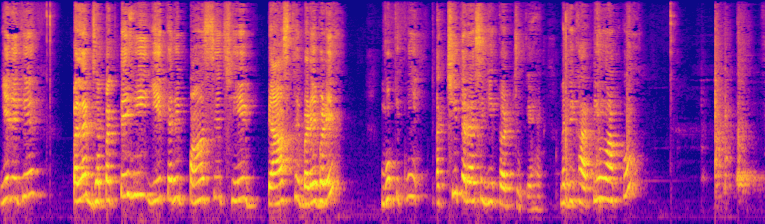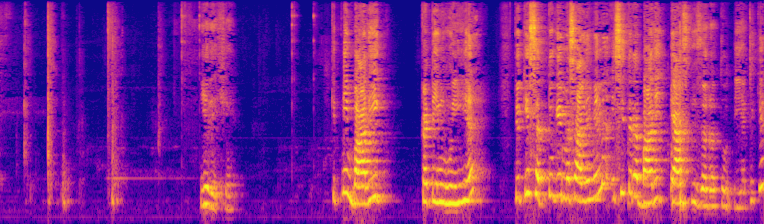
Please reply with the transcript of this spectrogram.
ये देखिए पलक झपकते ही ये करीब पाँच से छह प्याज थे बड़े बड़े वो कितनी अच्छी तरह से ये कट चुके हैं। मैं दिखाती हूँ आपको। ये देखिए, कितनी बारीक कटिंग हुई है, क्योंकि सत्तू के मसाले में ना इसी तरह बारीक प्याज की ज़रूरत होती है, ठीक है?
